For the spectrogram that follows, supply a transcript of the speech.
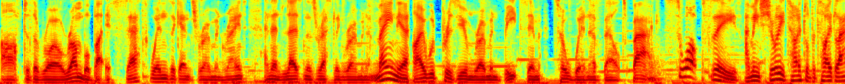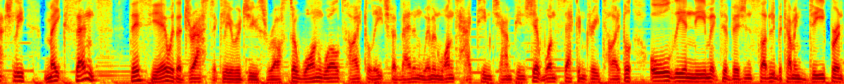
after the Royal Rumble. But if Seth wins against Roman Reigns and then Lesnar's wrestling Roman at Mania, I would presume Roman beats him to win a belt back. Swapsies! I mean, surely title for title actually makes sense. This year, with a drastically reduced roster, one world title each for men and women, one tag team championship, one secondary title, all the anemic divisions suddenly becoming deeper and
